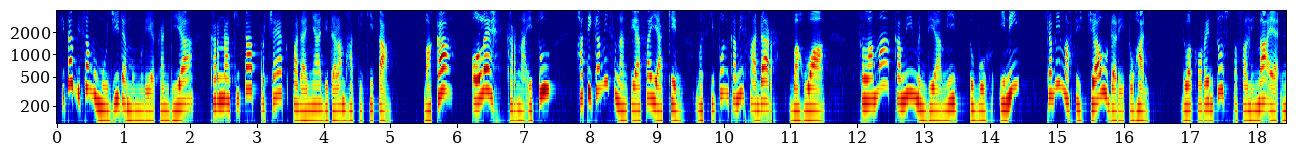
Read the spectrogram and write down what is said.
Kita bisa memuji dan memuliakan Dia karena kita percaya kepadanya di dalam hati kita. Maka, oleh karena itu, hati kami senantiasa yakin, meskipun kami sadar bahwa selama kami mendiami tubuh ini, kami masih jauh dari Tuhan. 2 Korintus pasal 5 ayat 6.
